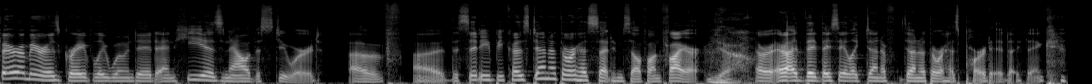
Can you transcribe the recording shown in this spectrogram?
Faramir is gravely wounded, and he is now the steward of uh, the city because Denethor has set himself on fire. Yeah. Or uh, they, they say like Den- Denethor has parted. I think.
